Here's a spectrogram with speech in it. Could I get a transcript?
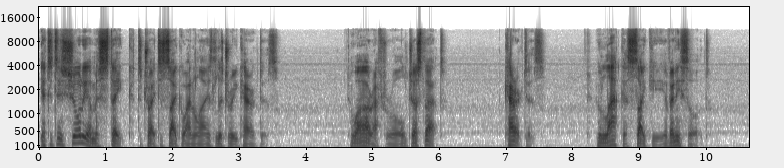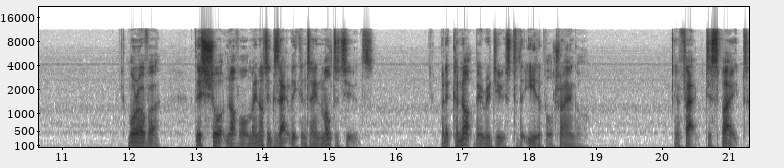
Yet it is surely a mistake to try to psychoanalyze literary characters, who are, after all, just that characters, who lack a psyche of any sort. Moreover, this short novel may not exactly contain multitudes, but it cannot be reduced to the Oedipal triangle. In fact, despite,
